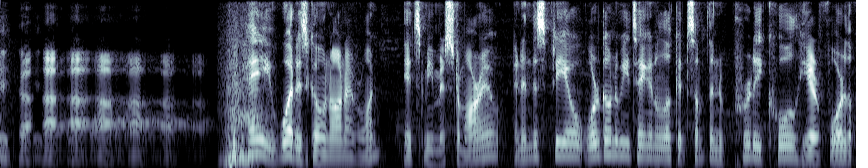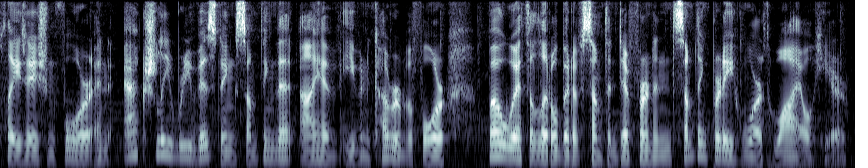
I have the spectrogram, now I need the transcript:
Hey, what is going on everyone? It's me, Mr. Mario, and in this video, we're going to be taking a look at something pretty cool here for the PlayStation 4 and actually revisiting something that I have even covered before, but with a little bit of something different and something pretty worthwhile here.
